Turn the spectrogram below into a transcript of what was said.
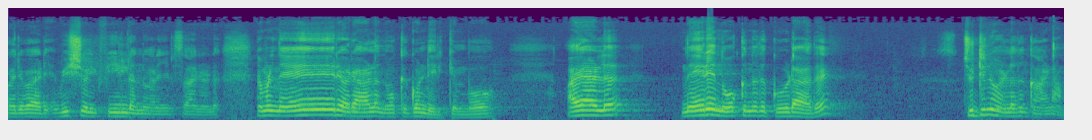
പരിപാടി വിഷ്വൽ ഫീൽഡ് എന്ന് പറഞ്ഞൊരു സാധനമുണ്ട്. നമ്മൾ നേരെ ഒരാളെ നോക്കിക്കൊണ്ടിരിക്കുമ്പോൾ അയാൾ നേരെ നോക്കുന്നത് കൂടാതെ ചുറ്റിനുമുള്ളതും കാണാം.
